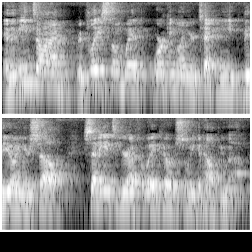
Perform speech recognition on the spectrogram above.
In the meantime, replace them with working on your technique, videoing yourself, sending it to your FOA coach so we can help you out.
